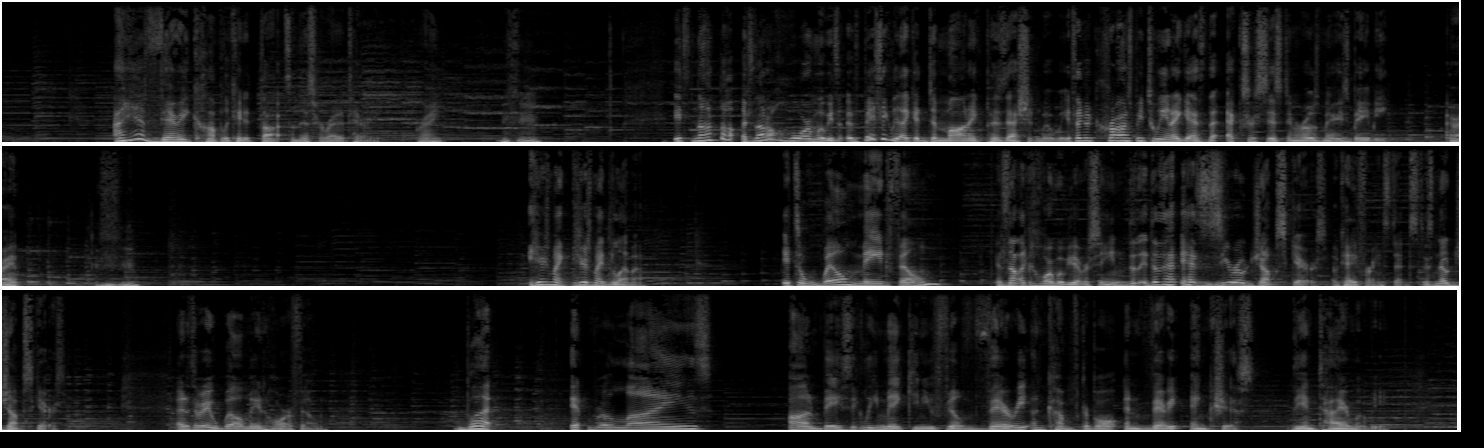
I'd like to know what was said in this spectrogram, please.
I have very complicated thoughts on this Hereditary, right? Mm-hmm. it's not the it's not a horror movie. It's, it's basically like a demonic possession movie. It's like a cross between, I guess, The Exorcist and Rosemary's Baby. All right? Mm-hmm. Here's my here's my dilemma. It's a well-made film. It's not like a horror movie you've ever seen. It doesn't. Have, it has zero jump scares. Okay, for instance, there's no jump scares, and it's a very well-made horror film. But it relies on basically making you feel very uncomfortable and very anxious the entire movie.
